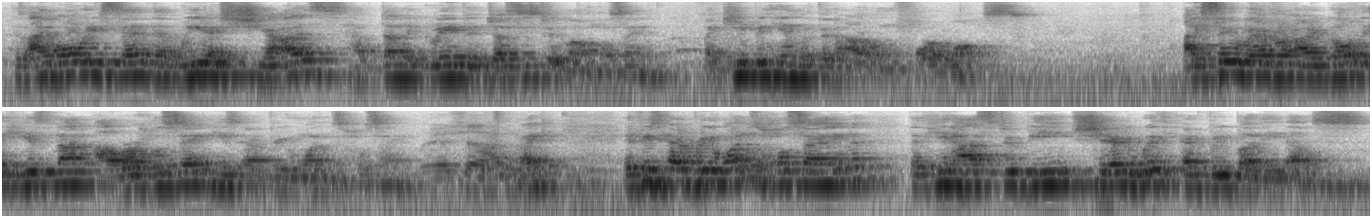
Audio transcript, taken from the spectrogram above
because I've always said that we as Shias have done a grave injustice to Imam Hussein by keeping him within our own four walls. I say wherever I go that he is not our Hussein, he's everyone's Hussein. Right? If he's everyone's Hussein, then he has to be shared with everybody else.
